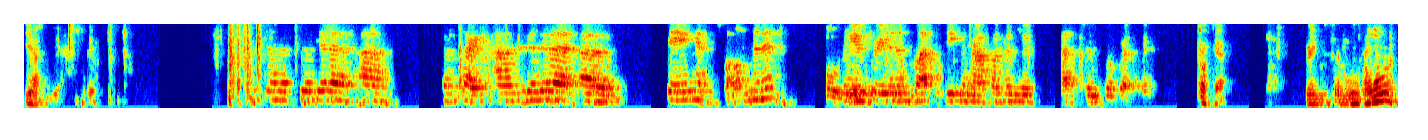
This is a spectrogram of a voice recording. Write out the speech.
Yeah. You'll get a, uh, I'm sorry, um, you'll get a, a thing at twelve minutes. We have three minutes left, so you can wrap up and move questions before the. Okay. Great, so move along.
